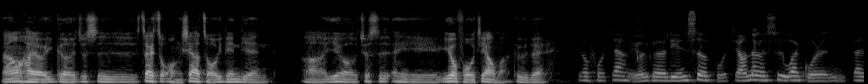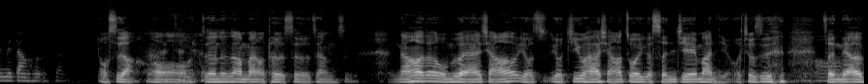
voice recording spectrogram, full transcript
然后还有一个就是再走往下走一点点啊、也有就是诶、也有佛教嘛，对不对？有佛教，有一个莲社佛教，那个是外国人在那边当和尚。哦，是啊，哦，真的那蛮有特色的这样子。然后呢，我们本来想要有有机会，还要想要做一个神街漫游，就是整条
